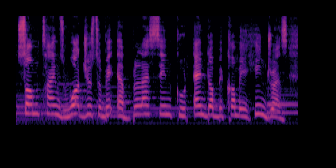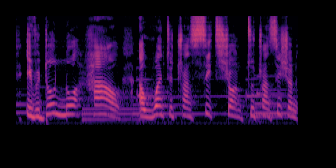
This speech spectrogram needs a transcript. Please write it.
Sometimes what used to be a blessing could end up becoming a hindrance if we don't know how and when to transition to transition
